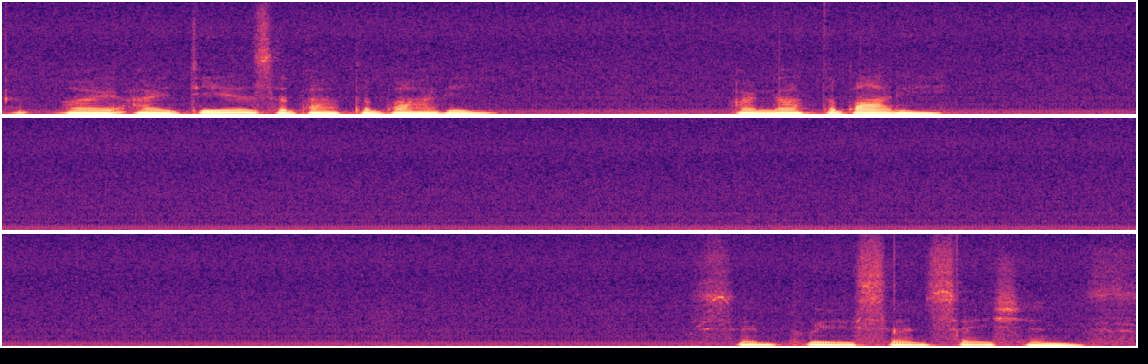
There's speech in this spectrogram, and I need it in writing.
that my ideas about the body are not the body. Simply sensations.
